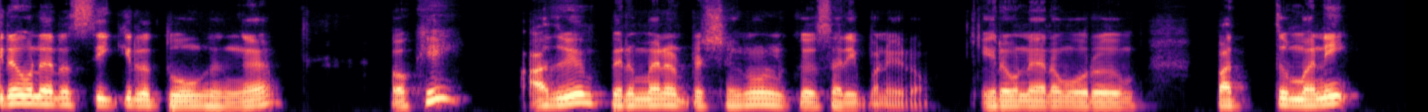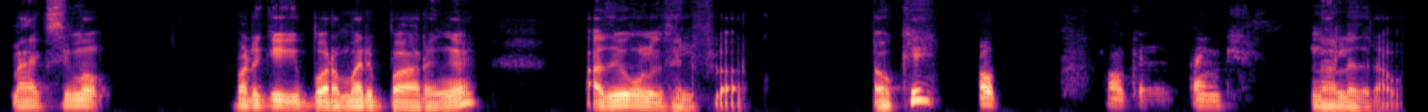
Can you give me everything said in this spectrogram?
இரவு நேரம் சீக்கிரம் தூங்குங்க. ஓகே. அதுவே பெரும்பாலான பிரச்சனைகள் உங்களுக்கு சரி பண்ணிடும். இரவு நேரம் ஒரு 10 மணி மேக்ஸிமம் படுக்கைக்கு போற மாரி பாருங்க. அதுவே உங்களுக்கு ஹெல்ப்ஃபுல்லா இருக்கும். ஓகே. ஓகே. Thank you. நல்லது ராவ்.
